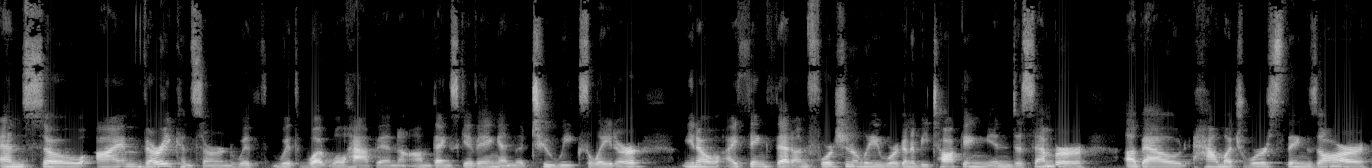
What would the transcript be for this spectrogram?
And so I'm very concerned with with what will happen on Thanksgiving and the 2 weeks later. You know, I think that unfortunately we're going to be talking in December about how much worse things are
